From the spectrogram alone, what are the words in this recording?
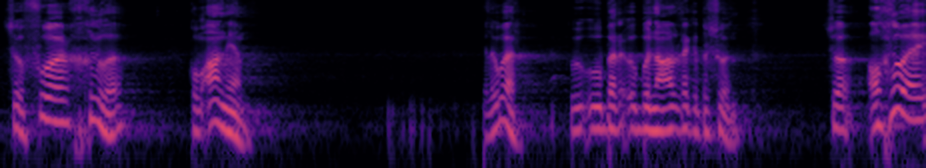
So voor glo kom aanneem. Jy hoor? Hoe hoe ek 'n persoon? So al glo hy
